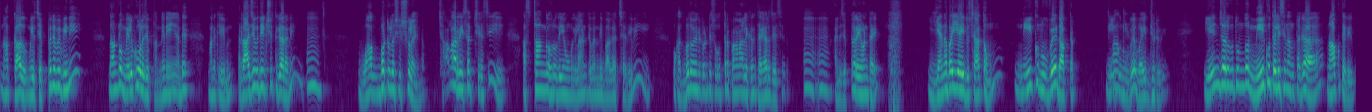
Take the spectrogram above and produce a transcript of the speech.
నాకు కాదు మీరు చెప్పినవి విని దాంట్లో మెలకువలు చెప్తాను. నేను అంటే మనకి రాజీవ్ దీక్షిత్ గారని వాగ్భటుల శిష్యులు ఆయన చాలా రీసెర్చ్ చేసి అష్టాంగ హృదయం ఇలాంటివన్నీ బాగా చదివి ఒక అద్భుతమైనటువంటి సూత్ర ప్రణాళికని తయారు చేశారు. ఆయన చెప్తారు ఏమంటాయి ఎనభై ఐదు శాతం నీకు నువ్వే డాక్టర్ నీకు. నువ్వే వైద్యుడివి. ఏం జరుగుతుందో నీకు తెలిసినంతగా నాకు తెలియదు.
